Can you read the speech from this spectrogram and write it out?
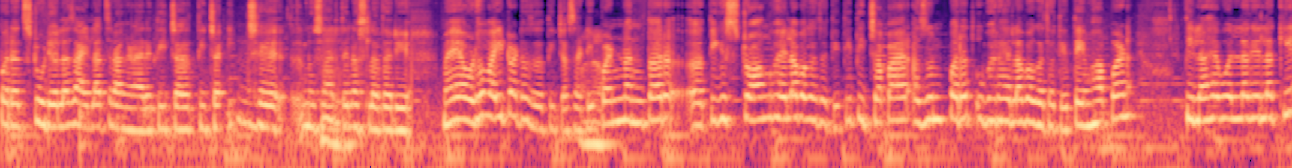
परत स्टुडिओला जायलाच लागणार आहे. तिच्या तिच्या इच्छेनुसार ते नसलं तरी. म्हणजे एवढं वाईट वाटत होतं तिच्यासाठी. हो. पण नंतर ती स्ट्रॉंग व्हायला बघत होती. ती तिच्या पायावर अजून परत उभं राहायला बघत होती. तेव्हा पण तिला हे बोललं गेलं की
